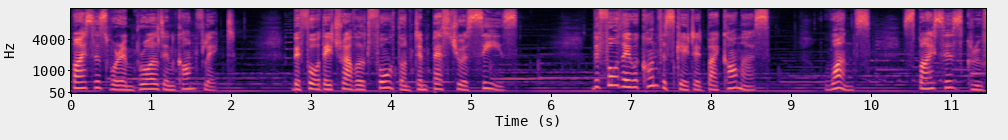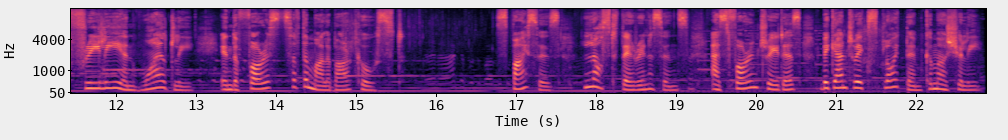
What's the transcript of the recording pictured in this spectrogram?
Spices were embroiled in conflict, before they travelled forth on tempestuous seas, before they were confiscated by commerce, once spices grew freely and wildly in the forests of the Malabar coast. Spices lost their innocence as foreign traders began to exploit them commercially.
